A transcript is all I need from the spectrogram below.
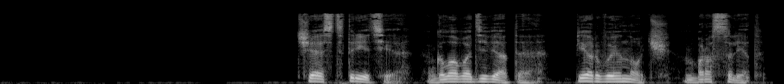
Часть третья, глава девятая. Первая ночь. Браслет.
